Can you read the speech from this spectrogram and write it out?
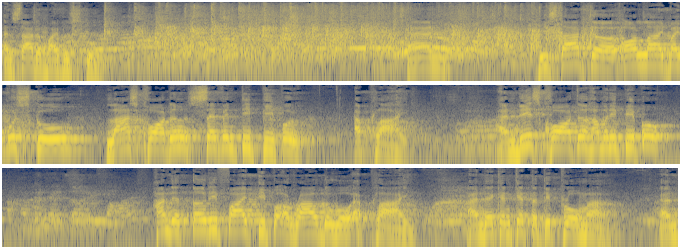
and start a Bible school. And we start the online Bible school last quarter, 70 people applied. And this quarter, how many people? 135. 135 people around the world apply. And they can get the diploma. And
